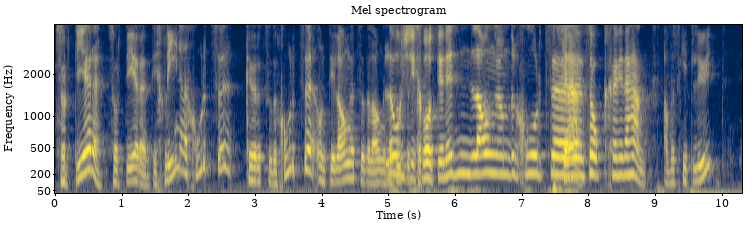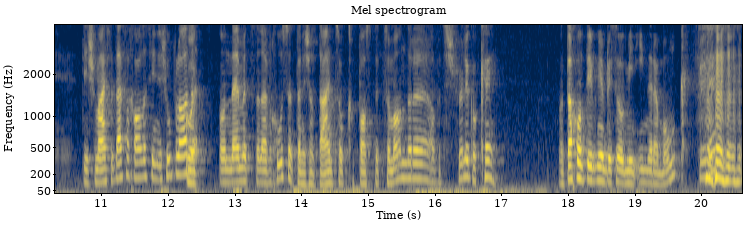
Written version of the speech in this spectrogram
Sortieren? sortieren. Die kleinen, kurzen gehören zu den kurzen und die langen zu den langen. Logisch, ich so- wollte ja nicht einen langen und einen kurzen Genau. Socken in der Hand. Aber es gibt Leute, die schmeißen einfach alles in eine Schublade Gut. Und nehmen es dann einfach raus und dann ist halt ein Socken passt nicht zum anderen, aber das ist völlig okay. Und da kommt irgendwie so mein innerer Monk fühlen,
